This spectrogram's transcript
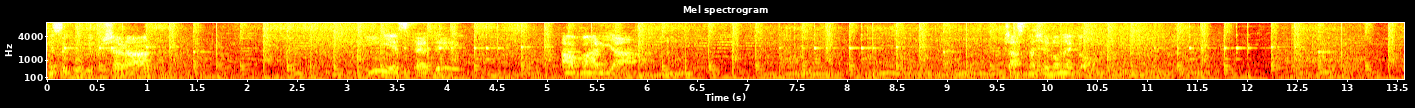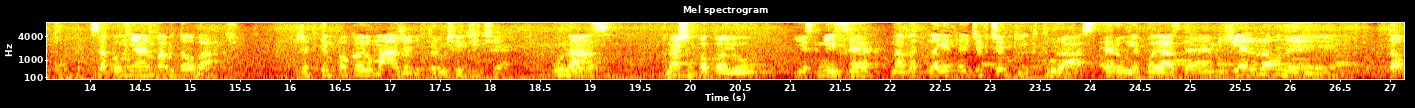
Ostatnie sekundy Fischera. I niestety awaria. Czas na zielonego. Zapomniałem wam dodać, że w tym pokoju marzeń, w którym siedzicie, u nas, w naszym pokoju jest miejsce nawet dla jednej dziewczynki, która steruje pojazdem zielonym. To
